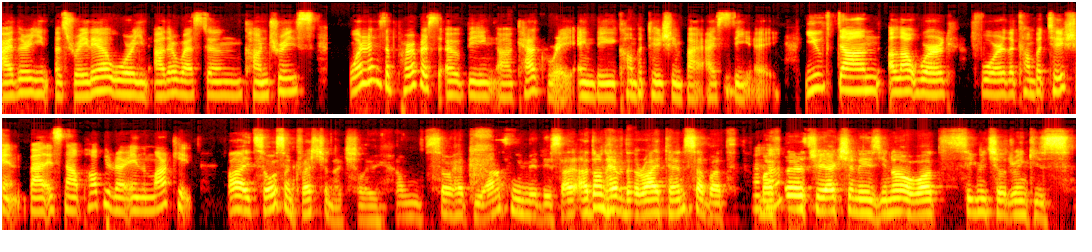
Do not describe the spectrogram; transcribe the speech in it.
either in Australia or in other Western countries, what is the purpose of being a category in the competition by ICA? You've done a lot of work for the competition, but it's not popular in the market. Ah, it's an awesome question, actually. I'm so happy asking me this. I, I don't have the right answer, but uh -huh. my first reaction is, you know what, signature drink is,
